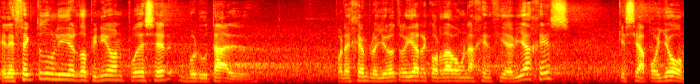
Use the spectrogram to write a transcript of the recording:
El efecto de un líder de opinión puede ser brutal. Por ejemplo, yo el otro día recordaba una agencia de viajes que se apoyó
